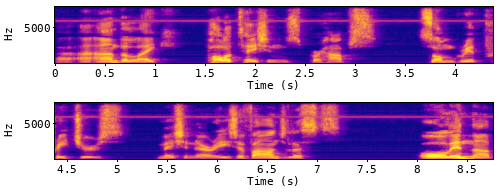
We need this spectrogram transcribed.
uh, and the like. Politicians, perhaps some great preachers, missionaries, evangelists, all in that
